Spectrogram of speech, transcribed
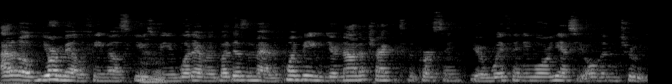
I don't know if you're male or female, excuse mm-hmm. me, whatever, but it doesn't matter. The point being, you're not attracted to the person you're with anymore. Yes, you owe them the truth.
